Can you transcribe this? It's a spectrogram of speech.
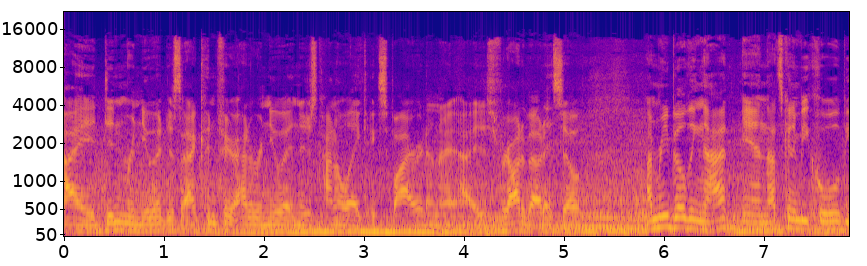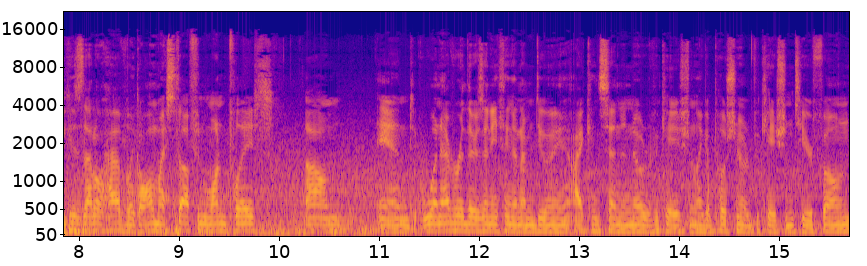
I didn't renew it. Just I couldn't figure out how to renew it, and it just kind of like expired, and I, I just forgot about it. So I'm rebuilding that, and that's going to be cool because that'll have like all my stuff in one place. Um, and whenever there's anything that I'm doing, I can send a notification, like a push notification to your phone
